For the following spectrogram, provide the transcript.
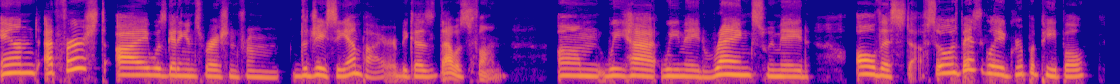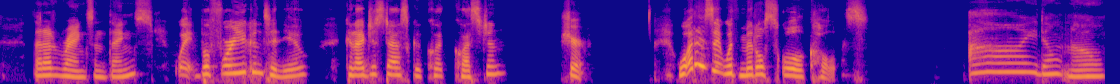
And at first, I was getting inspiration from the JC Empire because that was fun. Um, we had we made ranks, we made all this stuff. So it was basically a group of people that had ranks and things. Wait, before you continue, can I just ask a quick question? Sure. What is it with middle school cults? I don't know.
